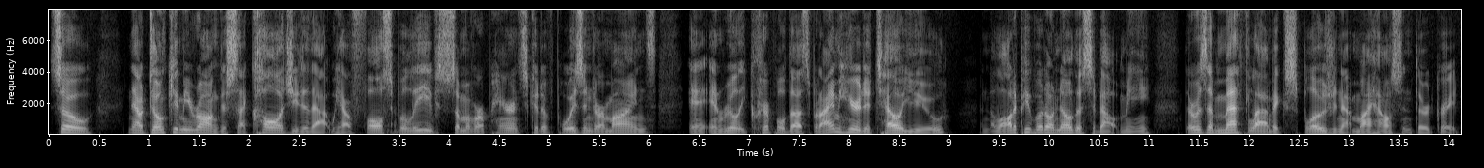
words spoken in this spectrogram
So now, don't get me wrong. There's psychology to that. We have false beliefs. Some of our parents could have poisoned our minds and, and really crippled us. But I'm here to tell you, and a lot of people don't know this about me. There was a meth lab explosion at my house in third grade.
